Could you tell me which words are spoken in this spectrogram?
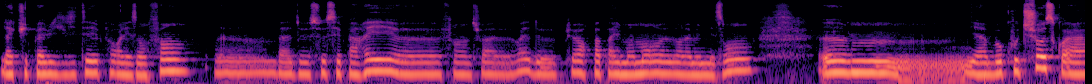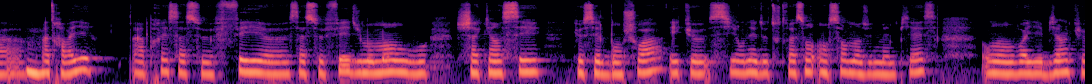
la culpabilité pour les enfants, bah, de se séparer, euh, enfin, tu vois, euh, ouais, de plus avoir papa et maman euh, dans la même maison. Euh, Il y a beaucoup de choses, quoi, à, Mm. à travailler. Après, ça se fait, euh, ça se fait du moment où chacun sait que c'est le bon choix et que si on est de toute façon ensemble dans une même pièce, on voyait bien que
